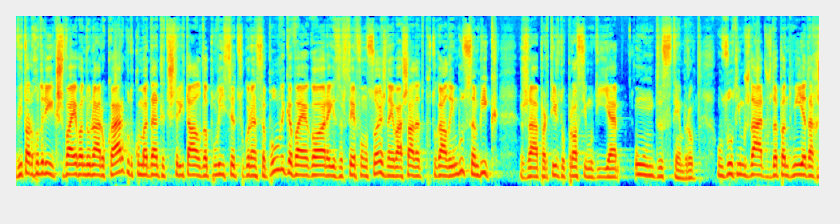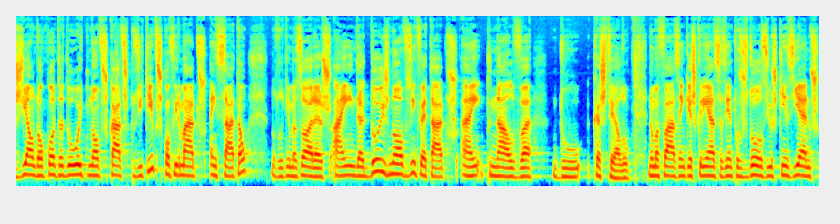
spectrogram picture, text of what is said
Vítor Rodrigues vai abandonar o cargo de comandante distrital da Polícia de Segurança Pública, vai agora exercer funções na Embaixada de Portugal em Moçambique, já a partir do próximo dia 1 de setembro. Os últimos dados da pandemia da região dão conta de oito novos casos positivos confirmados em Sátão. Nas últimas horas, há ainda dois novos infectados em Penalva do Castelo. Numa fase em que as crianças entre os 12 e os 15 anos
